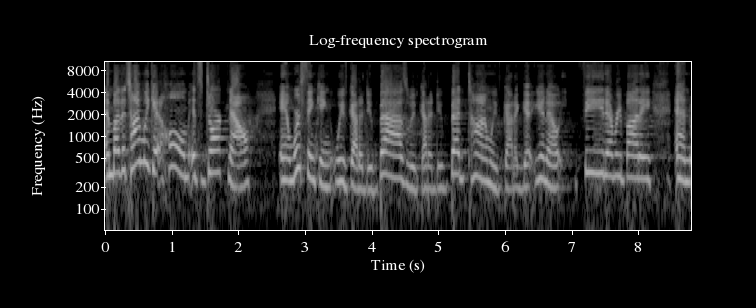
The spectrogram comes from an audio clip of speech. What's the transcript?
and by the time we get home, it's dark now, and we're thinking, we've got to do baths, we've got to do bedtime, we've got to get, you know, feed everybody, and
